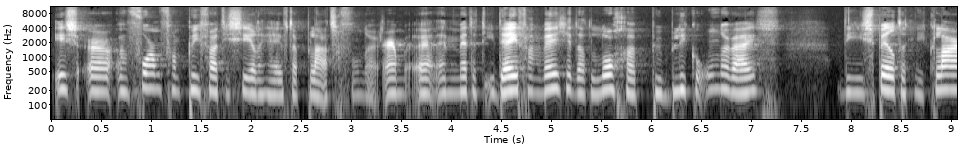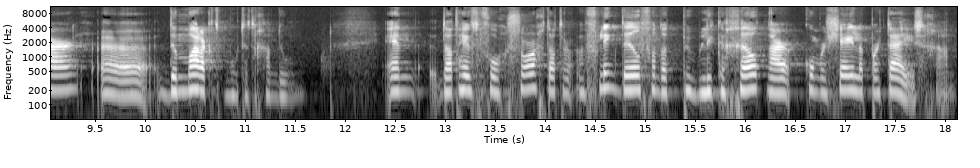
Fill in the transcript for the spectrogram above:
is er een vorm van privatisering heeft daar plaatsgevonden. Er, eh, en met het idee van, weet je, dat logge publieke onderwijs, die speelt het niet klaar, uh, de markt moet het gaan doen. En dat heeft ervoor gezorgd dat er een flink deel van dat publieke geld naar commerciële partijen is gegaan.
